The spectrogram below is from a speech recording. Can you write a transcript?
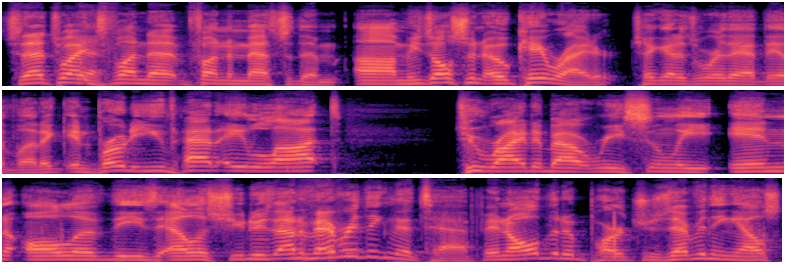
so that's why it's fun to fun to mess with him. Um, he's also an okay writer. Check out his work at the Athletic. And Brody, you've had a lot to write about recently in all of these LSU news. Out of everything that's happened, all the departures, everything else,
